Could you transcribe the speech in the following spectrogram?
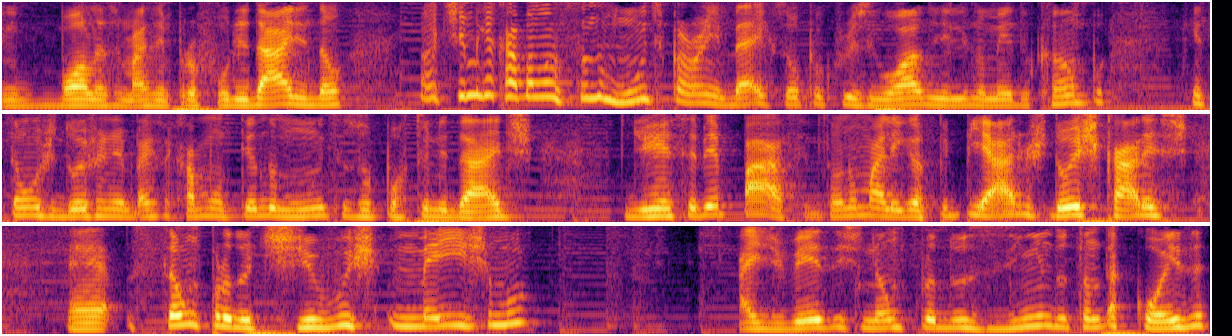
em bolas mais em profundidade. Então é um time que acaba lançando muito para running backs ou para o Chris Godwin ali no meio do campo. Então os dois running backs acabam tendo muitas oportunidades de receber passes. Então numa liga PPR, os dois caras é, são produtivos mesmo às vezes não produzindo tanta coisa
